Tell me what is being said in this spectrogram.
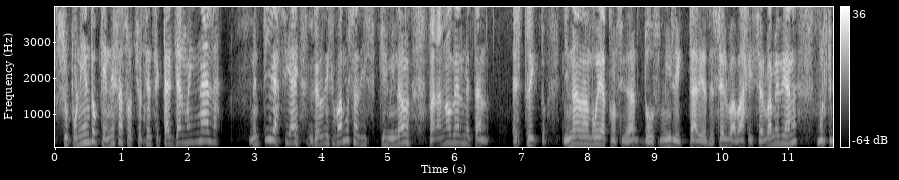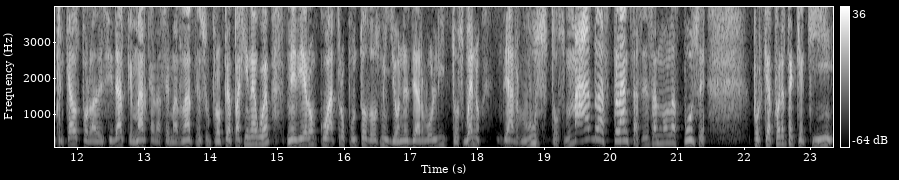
Suponiendo que en esas 800 hectáreas ya no hay nada. Mentira, sí hay. Pero dije, vamos a discriminar para no verme tan estricto. Y nada voy a considerar dos mil hectáreas de selva baja y selva mediana, multiplicados por la densidad que marca la Semarnat en su propia página web, me dieron 4.2 millones de arbolitos. Bueno, de arbustos, más las plantas, esas no las puse. Porque acuérdate que aquí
